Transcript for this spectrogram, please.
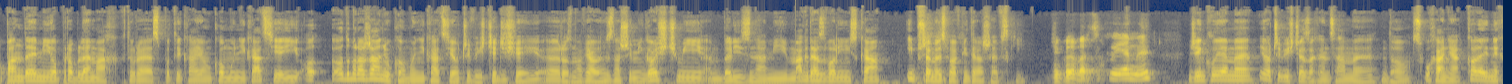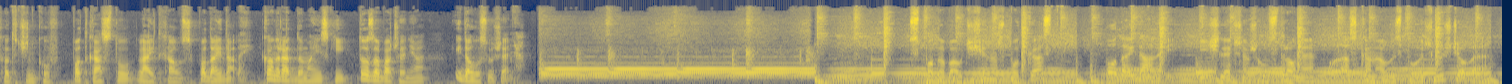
o pandemii, o problemach, które spotykają komunikację i o odmrażaniu komunikacji. Oczywiście dzisiaj e, rozmawiałem z naszymi gośćmi. Byli z nami Magda Zwolińska i Przemysław Mitraszewski. Dziękuję bardzo. Dziękujemy. Dziękujemy i oczywiście zachęcamy do słuchania kolejnych odcinków podcastu Lighthouse Podaj Dalej. Konrad Domański, do zobaczenia i do usłyszenia. Spodobał Ci się nasz podcast? Podaj dalej i śledź naszą stronę oraz kanały społecznościowe.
